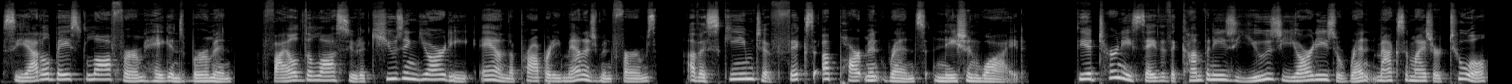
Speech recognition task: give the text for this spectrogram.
Seattle based law firm Hagens Berman filed the lawsuit accusing Yardi and the property management firms of a scheme to fix apartment rents nationwide. The attorneys say that the companies used Yardi's RENTmaximizer tool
